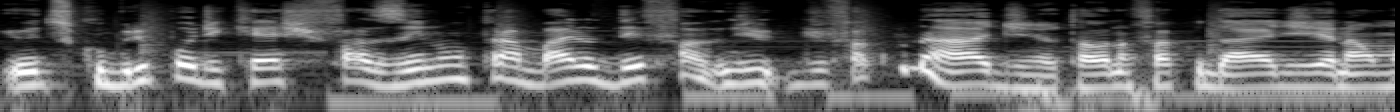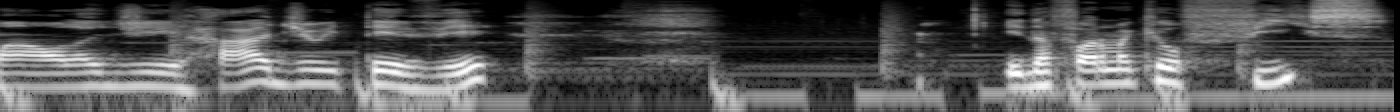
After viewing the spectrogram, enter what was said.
Eu descobri o podcast fazendo um trabalho de, fa de, de faculdade. Eu tava na faculdade, era uma aula de rádio e TV. E da forma que eu fiz,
